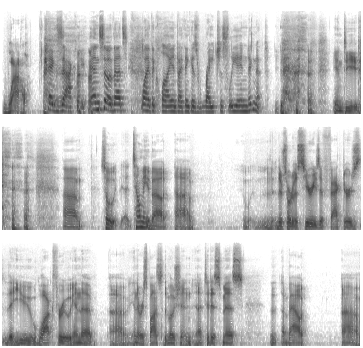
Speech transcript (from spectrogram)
Wow. exactly. And so that's why the client, I think, is righteously indignant. Indeed. um, so uh, tell me about uh, there's sort of a series of factors that you walk through in the uh, in the response to the motion uh, to dismiss about uh,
